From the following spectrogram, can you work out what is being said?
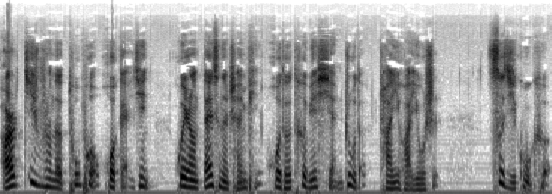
而技术上的突破或改进会让戴森的产品获得特别显著的差异化优势。刺激顾客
